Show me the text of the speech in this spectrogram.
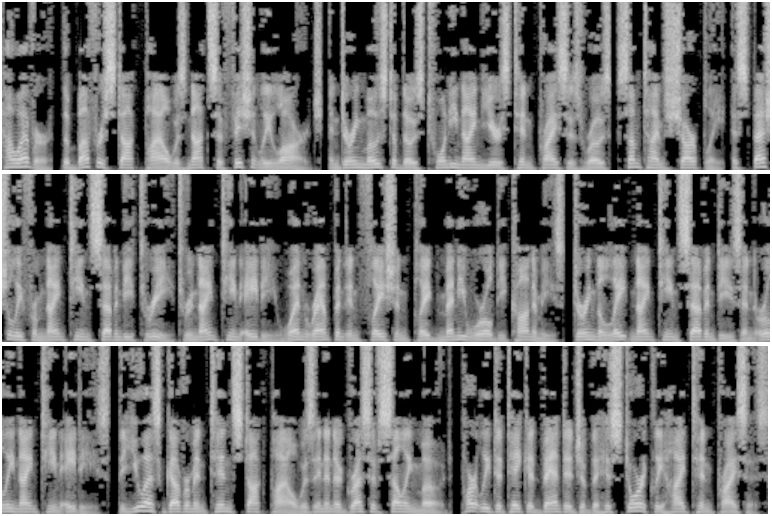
However, the buffer stockpile was not sufficiently large, and during most of those 29 years tin prices rose, sometimes sharply, especially from 1973 through 1980 when rampant inflation plagued many world economies. During the late 1970s and early 1980s, the U.S. government tin stockpile was in an aggressive selling mode, partly to take advantage of the historically high tin prices.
